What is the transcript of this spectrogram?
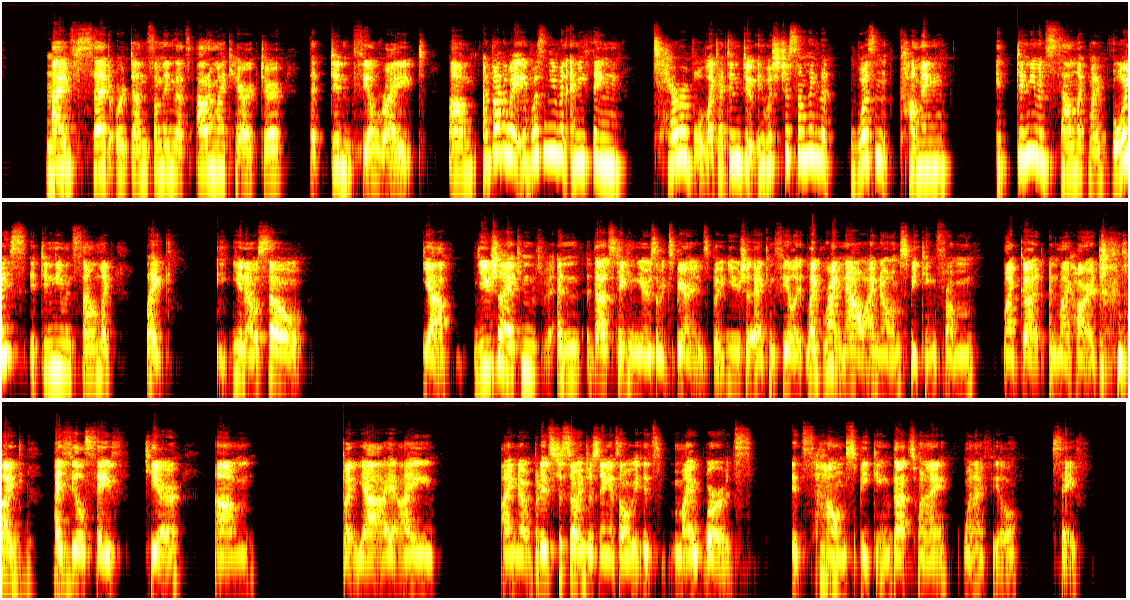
Mm-hmm. I've said or done something that's out of my character that didn't feel right. Um, and by the way, it wasn't even anything terrible. Like I didn't do it was just something that wasn't coming it didn't even sound like my voice. It didn't even sound like like you know, so yeah, usually I can and that's taking years of experience, but usually I can feel it. Like right now I know I'm speaking from my gut and my heart. like mm-hmm. I mm-hmm. feel safe here. Um but yeah, I I I know, but it's just so interesting. It's always it's my words it's mm-hmm. how I'm speaking. That's when I when I feel safe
